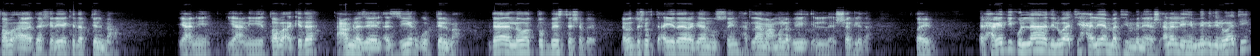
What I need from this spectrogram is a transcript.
طبقة داخلية كده بتلمع. يعني يعني طبقة كده عاملة زي القصدير وبتلمع. ده اللي هو ال top paste يا شباب. لو انت شفت اي دايرة جاية من الصين هتلاقيها معمولة بالشكل ده. طيب الحاجات دي كلها دلوقتي حاليا ما تهمناش. أنا اللي يهمني دلوقتي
